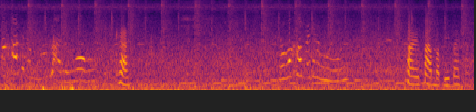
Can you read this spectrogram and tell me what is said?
ถ้าเข้าไปทางนู้นเหรอหรืองงค่ะแล้วเขาไปทางนู้นใครตามแบบนี้ไปค่ะ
